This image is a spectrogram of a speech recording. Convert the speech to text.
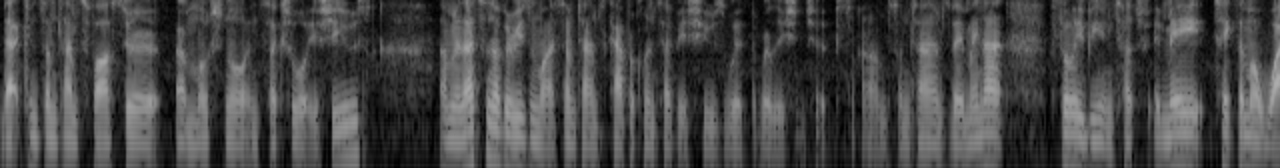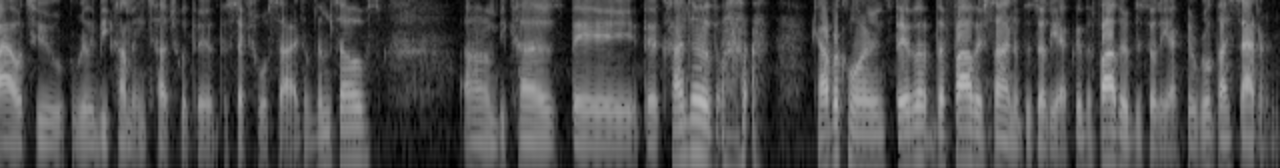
that can sometimes foster emotional and sexual issues. I mean, that's another reason why sometimes Capricorns have issues with relationships. Um, sometimes they may not fully be in touch. It may take them a while to really become in touch with the, the sexual side of themselves um, because they they're kind of Capricorns. They're the, the father sign of the zodiac. They're the father of the zodiac. They're ruled by Saturn.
